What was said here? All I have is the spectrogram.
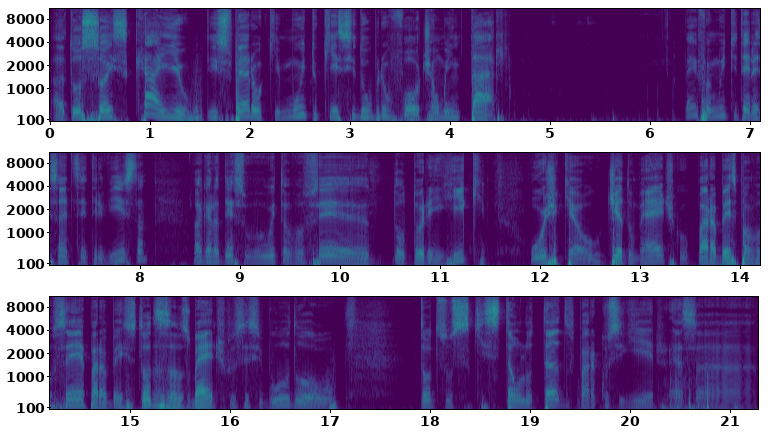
adoções caiu. Espero que muito que esse número volte a aumentar. Bem, foi muito interessante essa entrevista. Agradeço muito a você, doutor Henrique. Hoje que é o dia do médico. Parabéns para você, parabéns a todos os médicos desse mundo, ou todos os que estão lutando para conseguir essa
